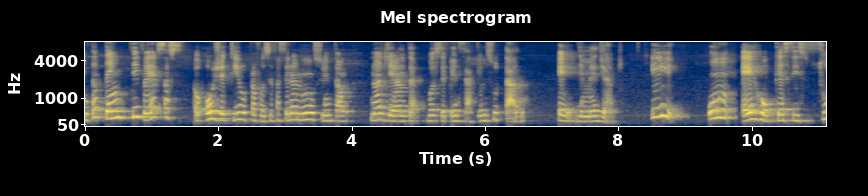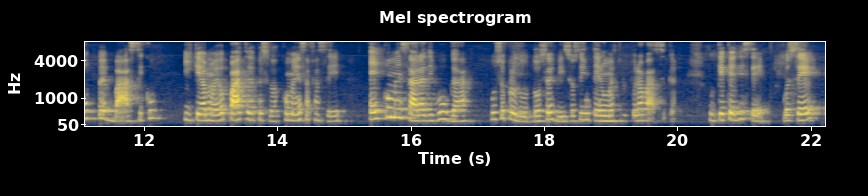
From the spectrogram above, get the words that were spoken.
Então, tem diversos objetivos para você fazer anúncio. Então, não adianta você pensar que o resultado é de imediato. E um erro que é assim, super básico e que a maior parte das pessoas começa a fazer é começar a divulgar o seu produto ou serviço sem ter uma estrutura básica. O que quer dizer? Você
